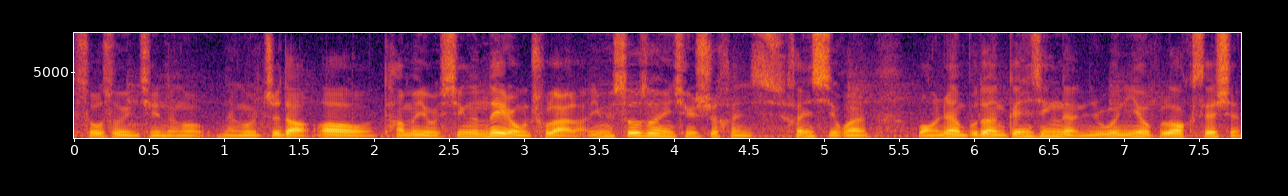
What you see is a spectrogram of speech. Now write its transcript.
搜索引擎能够能够知道哦，他们有新的内容出来了，因为搜索引擎是很很喜欢网站不断更新的。如果你有 blog session，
